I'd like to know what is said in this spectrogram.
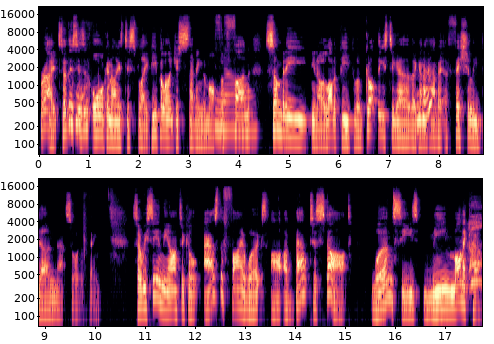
Right, so this is an organized display. People aren't just setting them off for no. fun. Somebody, you know, a lot of people have got these together. They're going to mm -hmm. have it officially done, that sort of thing. So we see in the article, as the fireworks are about to start, Worm sees mean Monica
